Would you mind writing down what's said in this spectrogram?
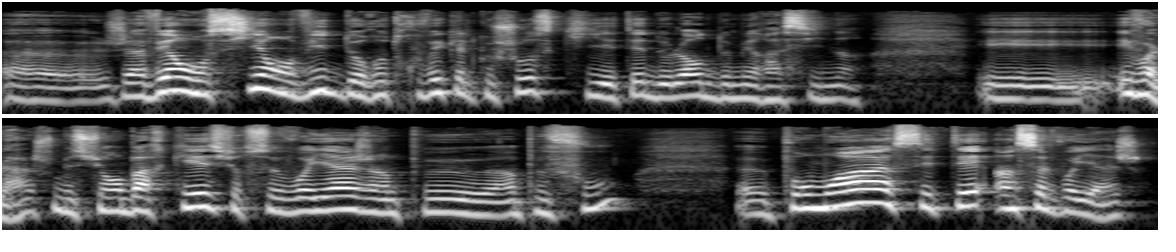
euh, j'avais aussi envie de retrouver quelque chose qui était de l'ordre de mes racines. Et, et voilà, je me suis embarquée sur ce voyage un peu, un peu fou. Euh, pour moi, c'était un seul voyage.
